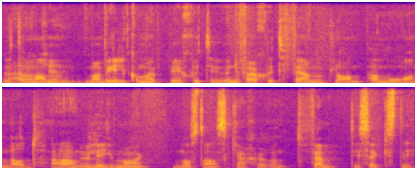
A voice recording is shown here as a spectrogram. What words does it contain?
ja, okay. man, man vill komma upp i 70, ungefär 75 plan per månad. Ja. Nu ligger man någonstans kanske runt 50-60.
